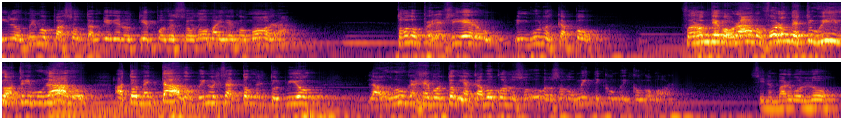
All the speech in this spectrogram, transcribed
Y lo mismo pasó también en los tiempos de Sodoma y de Gomorra. Todos perecieron, ninguno escapó. Fueron devorados, fueron destruidos, atribulados, atormentados. Vino el saltón, el turbión, la oruga, el revoltón y acabó con los, sodomitas y con, Gomorra. Sin embargo, Lot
